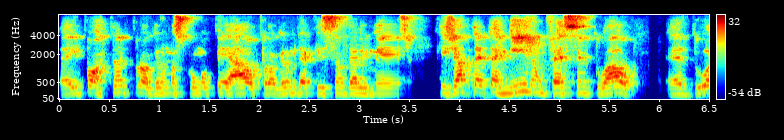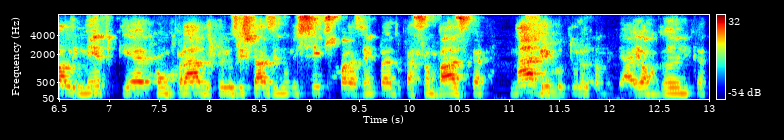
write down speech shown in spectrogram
É importante programas como o PA, o Programa de Aquisição de Alimentos, que já determina um percentual é, do alimento que é comprado pelos estados e municípios, por exemplo, a educação básica na agricultura familiar e orgânica.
